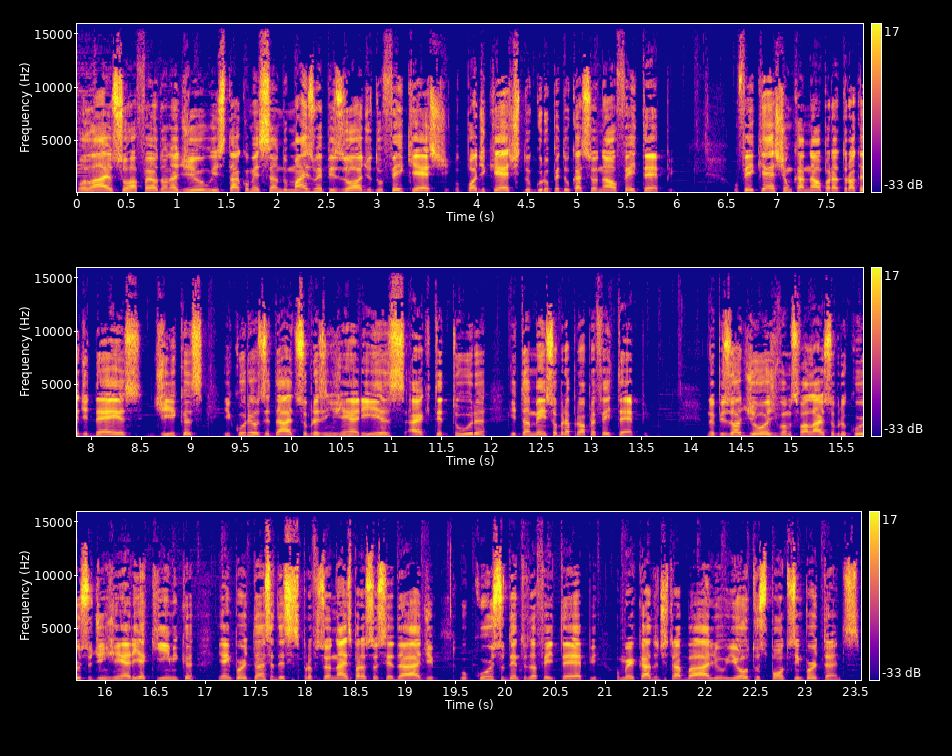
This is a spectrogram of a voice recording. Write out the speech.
Olá, eu sou Rafael Donadil e está começando mais um episódio do Fakecast, o podcast do grupo educacional Feitep. O Fakecast é um canal para troca de ideias, dicas e curiosidades sobre as engenharias, a arquitetura e também sobre a própria Feitep. No episódio de hoje, vamos falar sobre o curso de Engenharia Química e a importância desses profissionais para a sociedade, o curso dentro da FEITEP, o mercado de trabalho e outros pontos importantes.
